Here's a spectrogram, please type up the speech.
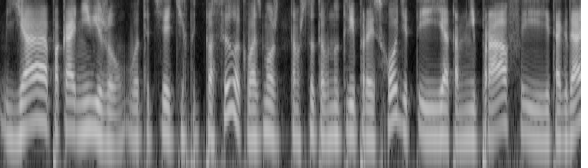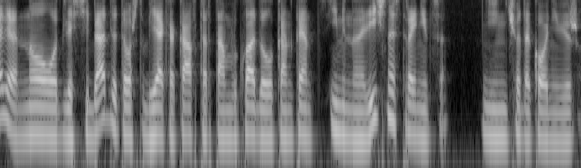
Я пока не вижу вот этих предпосылок, возможно, там что-то внутри происходит, и я там не прав и так далее, но для себя, для того, чтобы я как автор там выкладывал контент именно на личной странице, и ничего такого не вижу.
